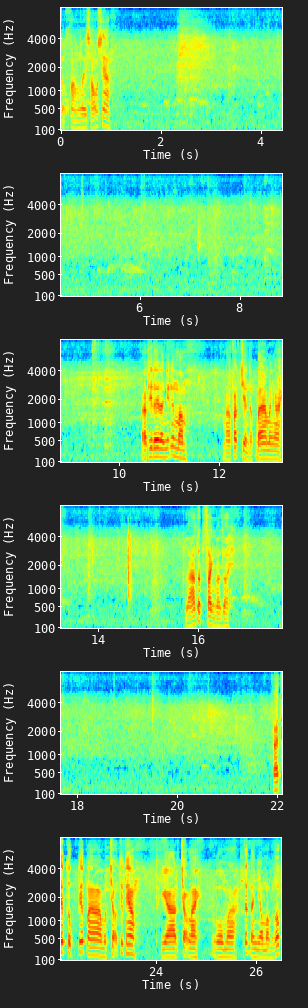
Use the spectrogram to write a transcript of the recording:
được khoảng 16 cm à, thì đây là những cái mầm mà phát triển được 30 ngày. Lá rất xanh và dày. Và tiếp tục tiếp là một chậu tiếp theo. Thì à, chậu này gồm à, rất là nhiều mầm gốc.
